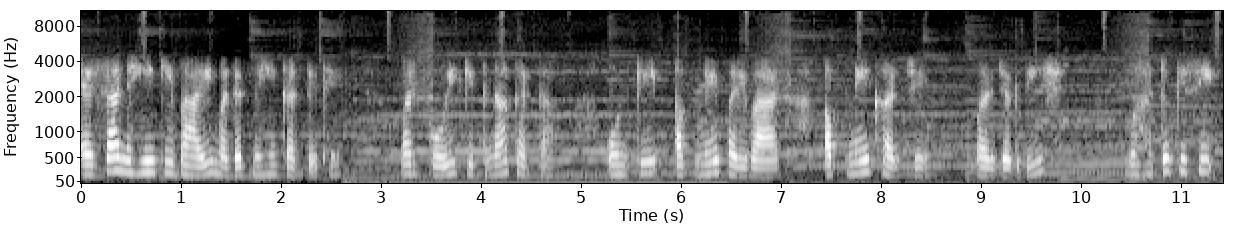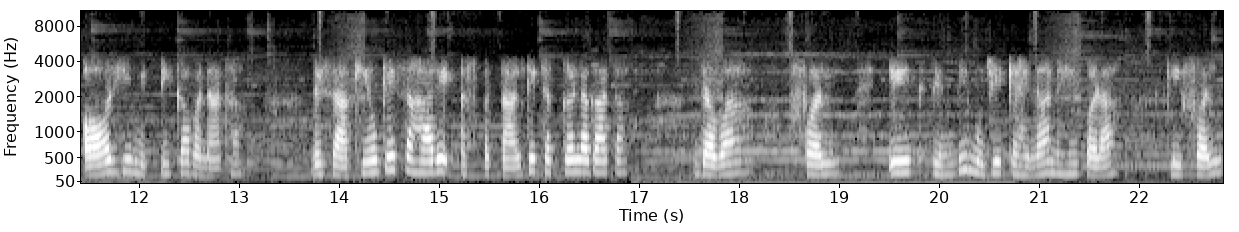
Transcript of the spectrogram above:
ऐसा नहीं कि भाई मदद नहीं करते थे। पर कोई कितना करता। उनके अपने परिवार, अपने खर्चे, पर जगदीश, वह तो किसी और ही मिट्टी का बना था। बैसाखियों के सहारे अस्पताल के चक्कर लगाता। दवा, फल, एक दिन भी मुझे कहना नहीं पड़ा कि फल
